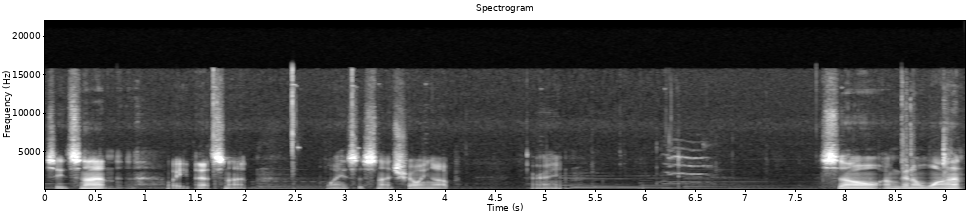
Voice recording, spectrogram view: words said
See, it's not... Wait, that's not... Why is this not showing up? Alright. So I'm going to want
